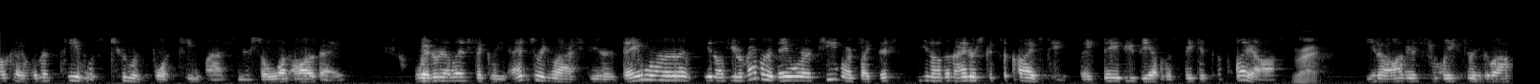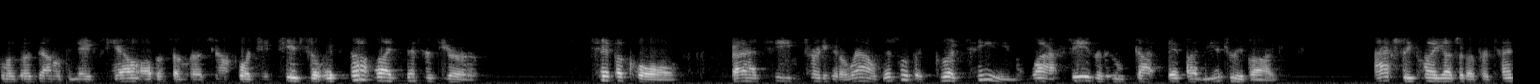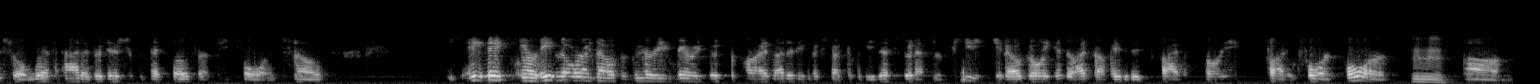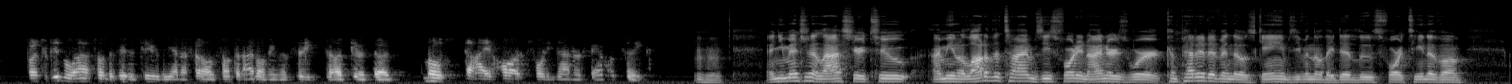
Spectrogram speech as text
okay, well, this team was two and 14 last year, so what are they? When realistically, entering last year, they were, you know, if you remember, they were a team where it's like this, you know, the Niners could surprise teams. They maybe be able to sneak into the playoffs Right. you know, obviously week three, Garoppolo goes down with the ACL. All of a sudden, they're a two and fourteen team. So it's not like this is your typical bad team turning it around. This was a good team last season who got hit by the injury bug, actually playing up to their potential with added additions to Nick Bosa four. So. Eight eight or eight zero right now is a very very good surprise. I didn't even expect them to be this good at their peak. You know, going into I thought maybe they'd be five and three, five and four and four. Mm-hmm. Um, but to be the last undefeated team in the NFL is something I don't even think the, the, the most die-hard 49er fan would think. Mm-hmm. And you mentioned it last year too. I mean, a lot of the times these 49ers were competitive in those games, even though they did lose 14 of them.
